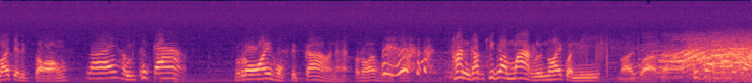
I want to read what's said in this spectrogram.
ร้อยเจ็ดสิบสองร้อยหกสิบเก้าร้อยหกสิบเก้านะฮะร้อยหกสิบเก้าท่านครับคิดว่ามากหรือน้อยกว่านี้ น้อยกว่าครับ คิดว่าน้อยกว่า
